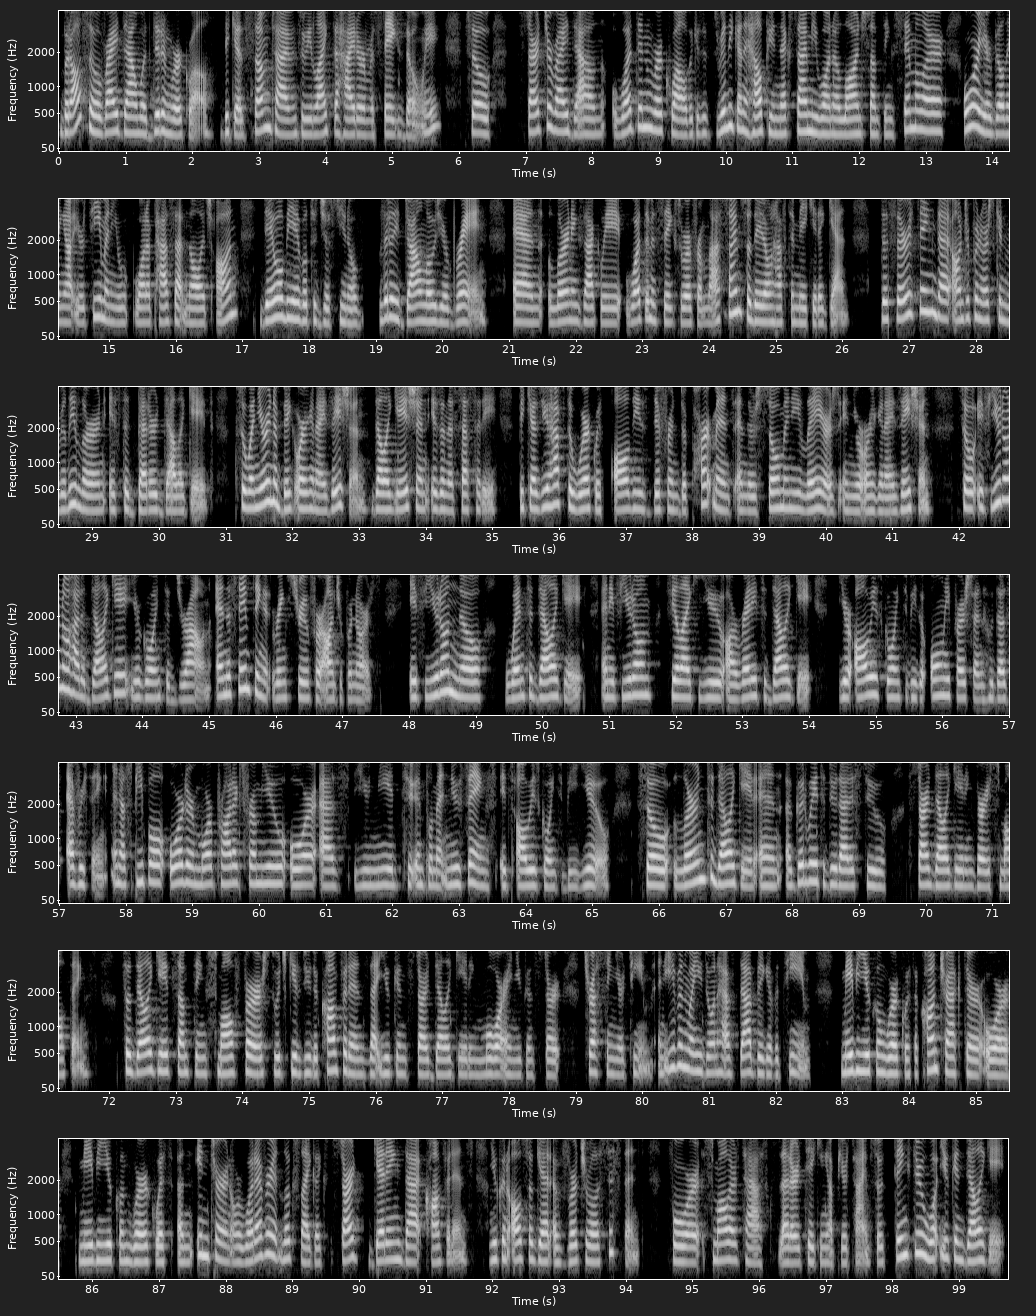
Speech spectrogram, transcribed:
but also write down what didn't work well because sometimes we like to hide our mistakes, don't we? So start to write down what didn't work well because it's really going to help you next time you want to launch something similar or you're building out your team and you want to pass that knowledge on they will be able to just you know literally download your brain and learn exactly what the mistakes were from last time so they don't have to make it again the third thing that entrepreneurs can really learn is to better delegate so when you're in a big organization delegation is a necessity because you have to work with all these different departments and there's so many layers in your organization. So if you don't know how to delegate, you're going to drown. And the same thing rings true for entrepreneurs. If you don't know when to delegate and if you don't feel like you are ready to delegate, you're always going to be the only person who does everything. And as people order more product from you or as you need to implement new things, it's always going to be you. So learn to delegate. And a good way to do that is to start delegating very small things. So delegate something small first, which gives you the confidence that you can start delegating more and you can start trusting your team. And even when you don't have that big of a team, maybe you can work with a contractor or maybe you can work with an intern or whatever it looks like like start getting that confidence. You can also get a virtual assistant for smaller tasks that are taking up your time. So think through what you can delegate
